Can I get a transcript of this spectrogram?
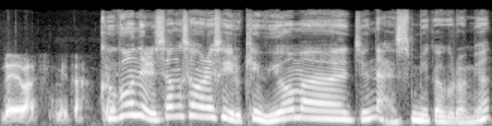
네, 맞습니다. 그건 네. 일상생활에서 이렇게 위험하지는 않습니까, 그러면?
